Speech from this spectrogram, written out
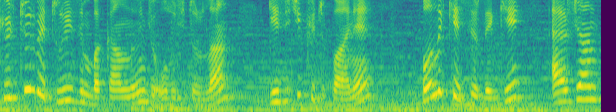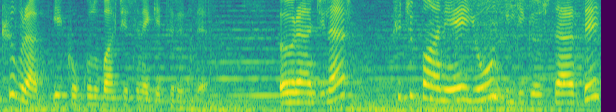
Kültür ve Turizm Bakanlığı'nca oluşturulan Gezici Kütüphane Balıkesir'deki Ercan Kıvrak İlkokulu bahçesine getirildi. Öğrenciler kütüphaneye yoğun ilgi gösterdi.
